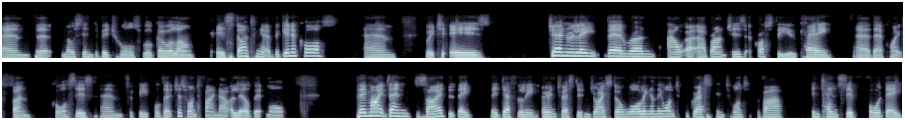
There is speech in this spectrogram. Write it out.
um, that most individuals will go along is starting at a beginner course, um, which is generally they're run out at our branches across the UK. Uh, they're quite fun courses um, for people that just want to find out a little bit more. They might then decide that they they definitely are interested in dry stone walling and they want to progress into one of our intensive four day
